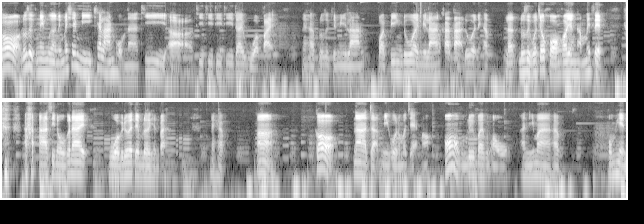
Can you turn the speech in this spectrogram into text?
ก็รู้สึกในเมืองนี่ไม่ใช่มีแค่ร้านผมนะที่อ่อที่ที่ที่ที่ได้วัวไป นะครับ รู้สึกจะมีร้านปล่อยปิ้งด้วย มีร้านคาตาด้วยนะครับ และรู้สึกว่าเจ้าของเขายังทำไม่เสร็จ อาซิโนก็ได้วัวไปด้วยเต็มเลยเห็นปะนะครับ อ่า ก็น่าจะมีคนเอามาแจกเนาะอ๋อผมลืมไปผมเอาอันนี้มาครับ ผมเห็น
